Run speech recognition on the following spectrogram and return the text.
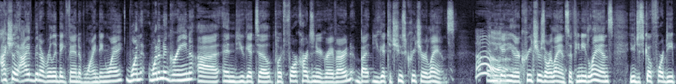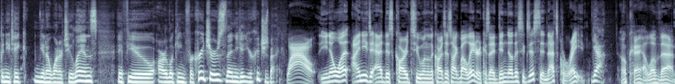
Actually, I've been a really big fan of Winding Way. One one in a green, uh, and you get to put four cards in your graveyard, but you get to choose creature or lands. And you get either creatures or lands. So if you need lands, you just go four deep and you take, you know, one or two lands. If you are looking for creatures, then you get your creatures back. Wow. You know what? I need to add this card to one of the cards I talk about later because I didn't know this existed. That's great. Yeah. Okay, I love that.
